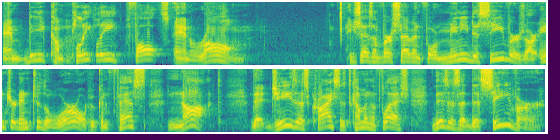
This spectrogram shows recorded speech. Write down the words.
and be completely false and wrong. He says in verse 7 For many deceivers are entered into the world who confess not that Jesus Christ has come in the flesh. This is a deceiver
